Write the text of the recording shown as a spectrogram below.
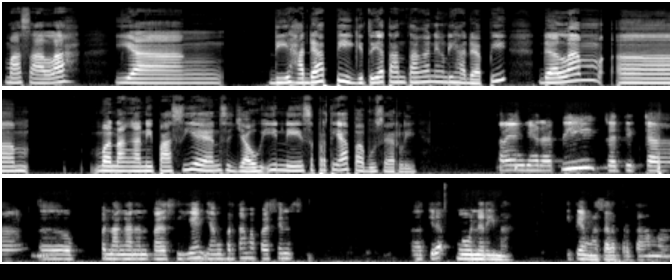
masalah yang dihadapi gitu ya, tantangan yang dihadapi dalam um, menangani pasien sejauh ini seperti apa Bu Serli? Cara yang dihadapi ketika uh, penanganan pasien yang pertama pasien tidak mau menerima itu yang masalah pertama.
